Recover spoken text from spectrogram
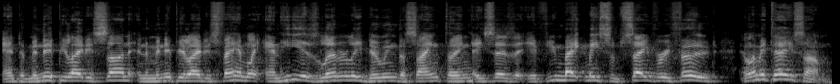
and to manipulate his son and to manipulate his family. And he is literally doing the same thing. He says, if you make me some savory food, and let me tell you something,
